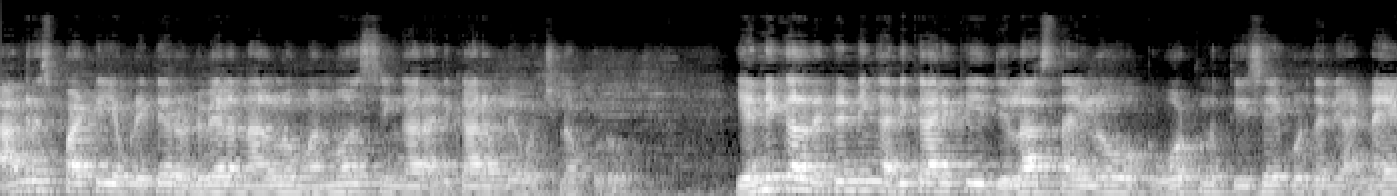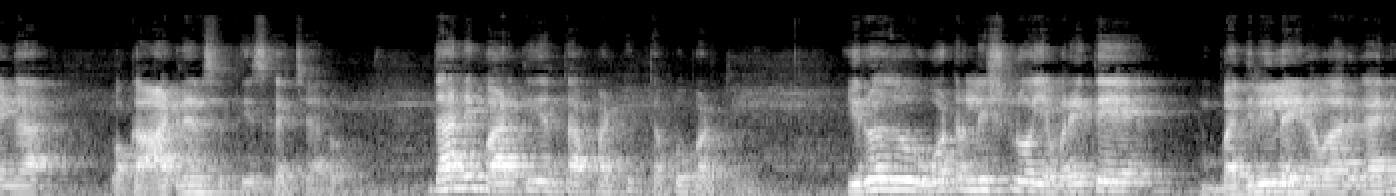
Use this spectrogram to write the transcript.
కాంగ్రెస్ పార్టీ ఎప్పుడైతే రెండు వేల నాలుగులో మన్మోహన్ సింగ్ గారు అధికారంలో వచ్చినప్పుడు ఎన్నికల రిటర్నింగ్ అధికారికి జిల్లా స్థాయిలో ఒక ఓటును తీసేయకూడదని అన్యాయంగా ఒక ఆర్డినెన్స్ తీసుకొచ్చారు. దాన్ని భారతీయ జనతా పార్టీ తప్పుపడుతుంది ఈరోజు ఓటర్ లిస్టులో ఎవరైతే బదిలీలు అయిన వారు కానీ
